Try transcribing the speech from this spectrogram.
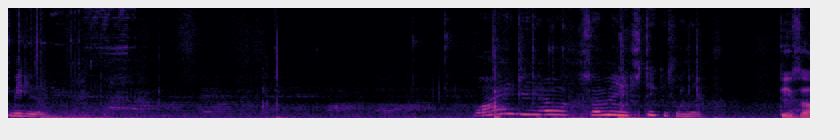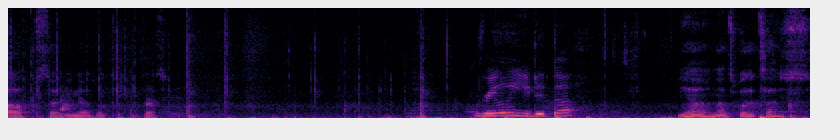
Medium. Why do you have so many stickers on there? These are so he knows what to press. Really, you did that? Yeah, that's what it says.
